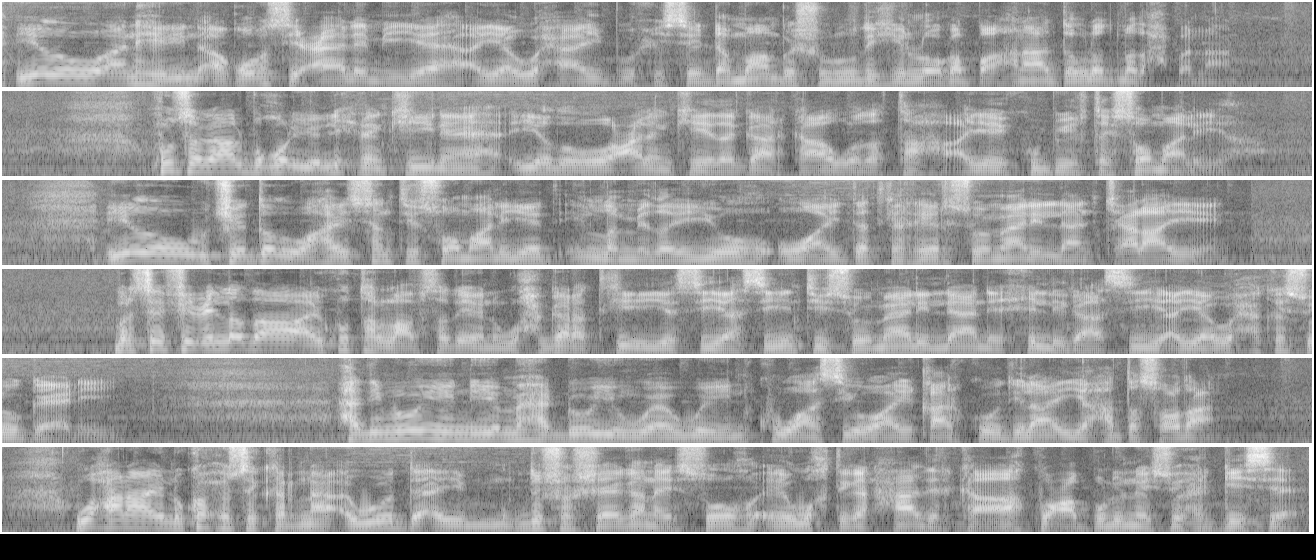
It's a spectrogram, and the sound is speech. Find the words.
Iyadoo aan helin aqoonsi caalamiya ayaa waxa ay buuxisay dhammaanba shuruudihii looga baahnaa dowlad madax bannaan. Iyo lixdankiina iyadoo calankeeda gaarka ah wadata ayay ku biirtay soomaaliya iyadoo ujeeddadu ahayd shantii soomaaliyeed in la midayo oo ay dadka reer somalilan jeclaayeen. Balse ficilada ay ku tallaabsadeen waxgaradkii iyo siyaasiyiintii somalilan ee xilligaasi ayaa waxaa ka soo gaadhay. Hadimooyin iyo mahadhooyin waaweyn kuwaasi oo ay qaarkood ilaa iyo hadda socdaan. Waxaana aynu ka xusi karnaa awoodda ay muqdisho sheeganayso ee wakhtigan xaadirka ah ku caburinayso hargeysa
